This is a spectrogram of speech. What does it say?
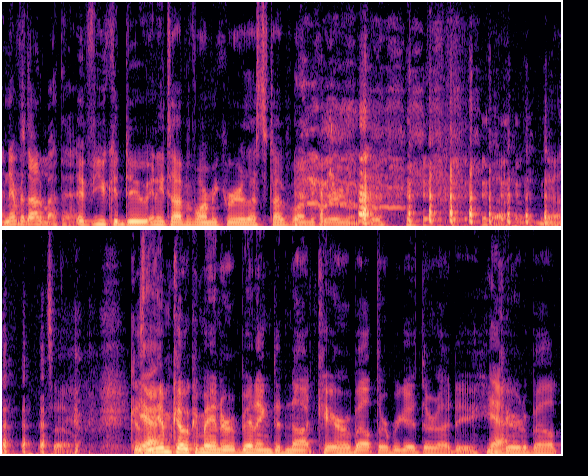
I never thought about that. If you could do any type of army career, that's the type of army career you want to do. yeah, yeah. So, because Yeah. the MCO commander at Benning did not care about 3rd Brigade, 3rd ID. He Yeah. cared about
